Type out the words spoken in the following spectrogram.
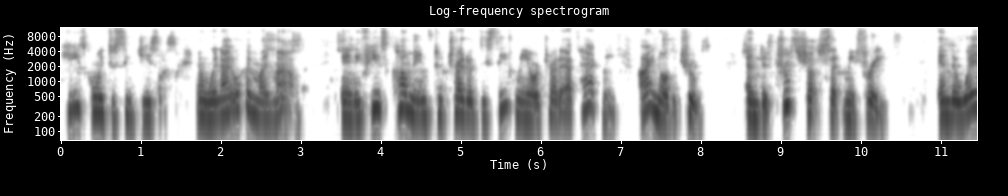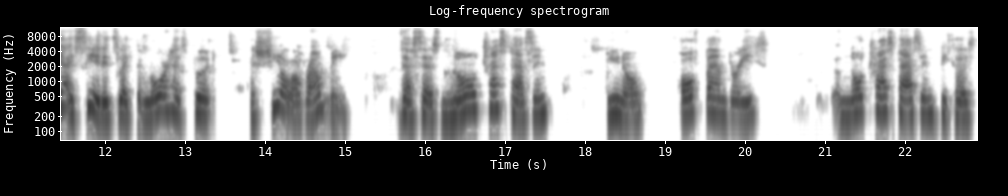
He's going to see Jesus. And when I open my mouth, and if he's coming to try to deceive me or try to attack me, I know the truth. And the truth shall set me free. And the way I see it, it's like the Lord has put a shield around me that says no trespassing, you know, off boundaries, no trespassing because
